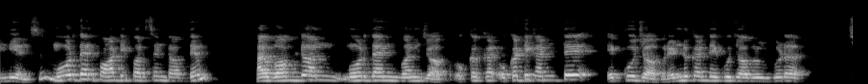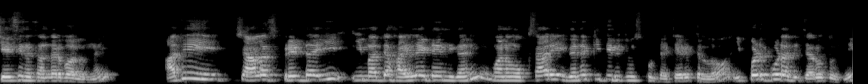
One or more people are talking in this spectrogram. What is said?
Indians more than forty percent of them have worked on more than one job ఒక ఒకటి కంటే ఎక్కువ జాబ్ రెండు కంటే ఎక్కువ జాబ్ కూడా చేసిన సందర్భాలు ఉన్నాయి అది చాలా స్ప్రెడ్ అయ్యి ఈ మధ్య హైలైట్ అయింది కానీ మనం ఒకసారి వెనక్కి తిరిగి చూసుకుంటే చరిత్రలో ఇప్పటికి కూడా అది జరుగుతుంది.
